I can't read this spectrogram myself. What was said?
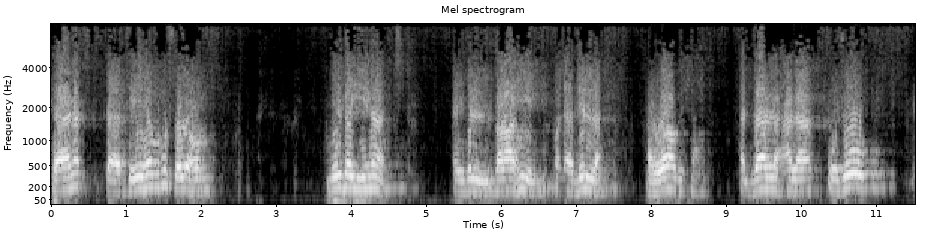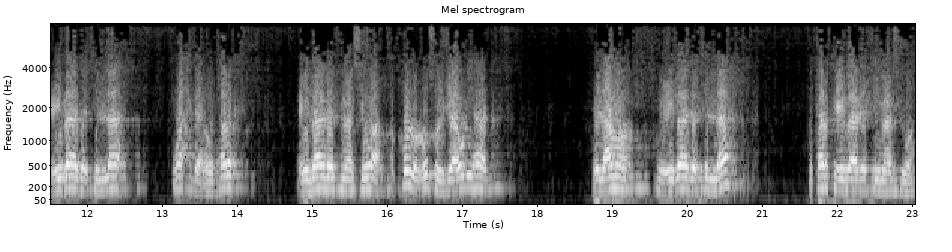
كانت تأتيهم رسلهم بالبينات أي بالبراهين والأدلة. الواضحة الدالة على وجوب عبادة الله وحده وترك عبادة ما سواه. فكل الرسل جاءوا بهذا بالأمر بعبادة الله وترك عبادة ما سواه.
